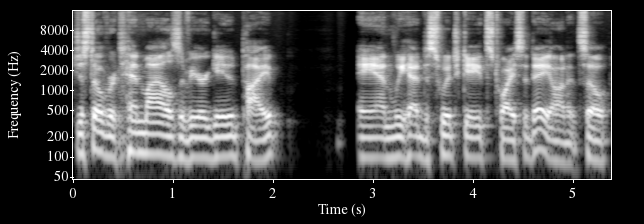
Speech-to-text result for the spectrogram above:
just over 10 miles of irrigated pipe and we had to switch gates twice a day on it. So,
